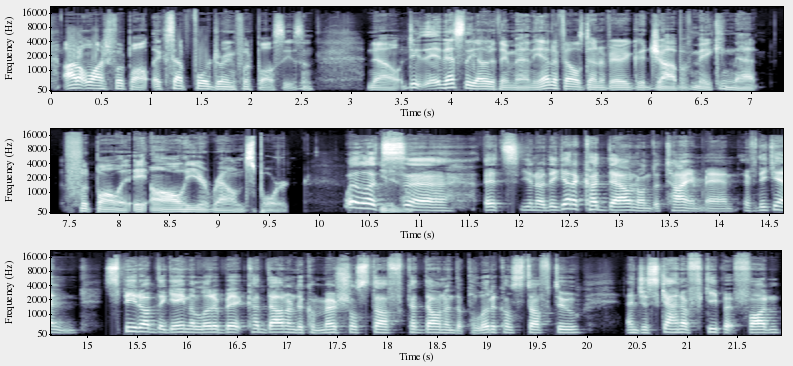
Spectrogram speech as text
I don't watch football except for during football season. No, dude, eh, that's the other thing, man. The NFL has done a very good job of making that football a, a all year round sport. Well, it's uh it's you know, they gotta cut down on the time, man. If they can speed up the game a little bit, cut down on the commercial stuff, cut down on the political stuff too, and just kind of keep it fun.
